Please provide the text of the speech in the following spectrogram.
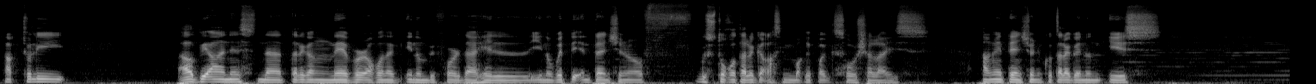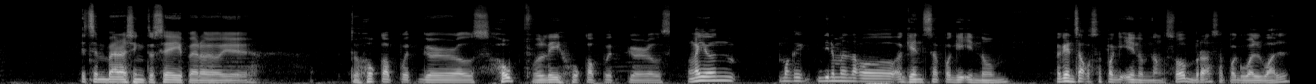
Actually, I'll be honest na talagang never ako nag-inom before dahil, you know, with the intention of gusto ko talaga kasing makipag-socialize. Ang intention ko talaga nun is it's embarrassing to say pero yeah, to hook up with girls, hopefully hook up with girls. Ngayon, hindi naman ako against sa pagiinom. Against ako sa pagiinom ng sobra, sa pagwalwal.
